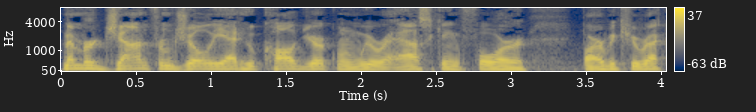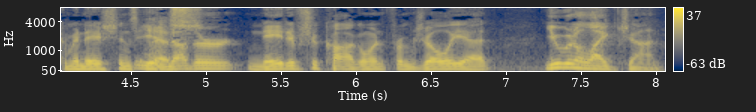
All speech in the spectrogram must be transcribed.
Remember John from Joliet who called York when we were asking for barbecue recommendations? Yes. Another native Chicagoan from Joliet. You would have liked John.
